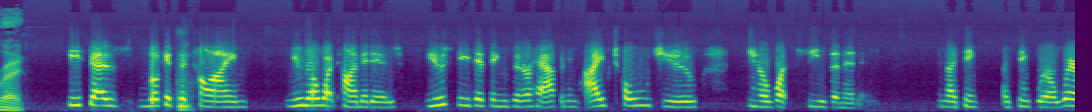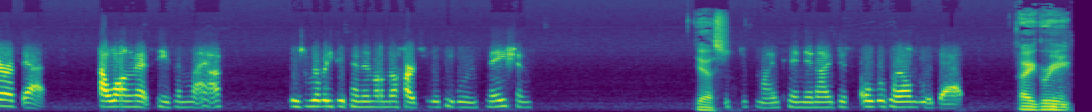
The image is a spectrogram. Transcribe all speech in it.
Right. He says, look at the mm. time. You know what time it is. You see the things that are happening. I've told you, you know, what season it is. And I think I think we're aware of that. How long that season lasts is really dependent on the hearts of the people of this nation. Yes. It's just my opinion. I'm just overwhelmed with that. I agree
